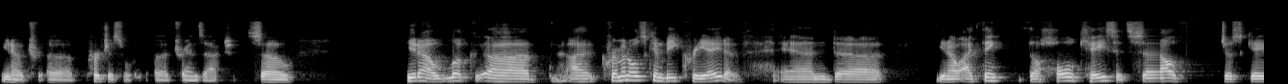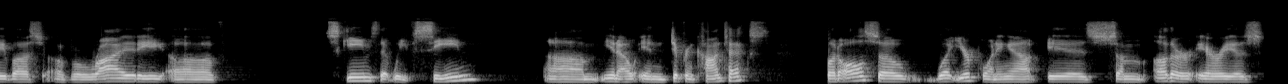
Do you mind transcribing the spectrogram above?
you know, tr- uh, purchase uh, transaction. So, you know, look, uh, criminals can be creative. And, uh, you know, I think the whole case itself just gave us a variety of schemes that we've seen, um, you know, in different contexts, but also what you're pointing out is some other areas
